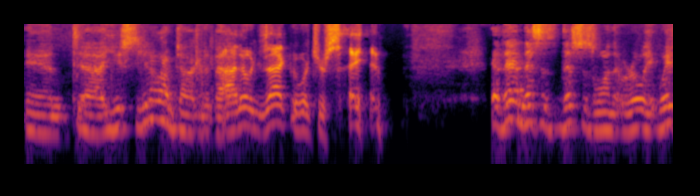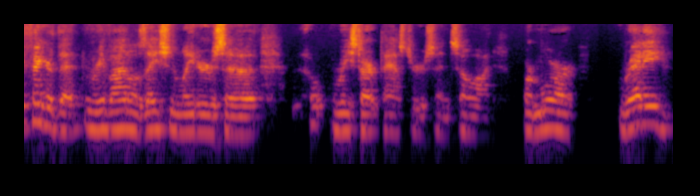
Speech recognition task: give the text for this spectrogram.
And uh, you, you know what I'm talking about. I know exactly what you're saying. And then this is this is one that really we figured that revitalization leaders, uh, restart pastors, and so on were more ready,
